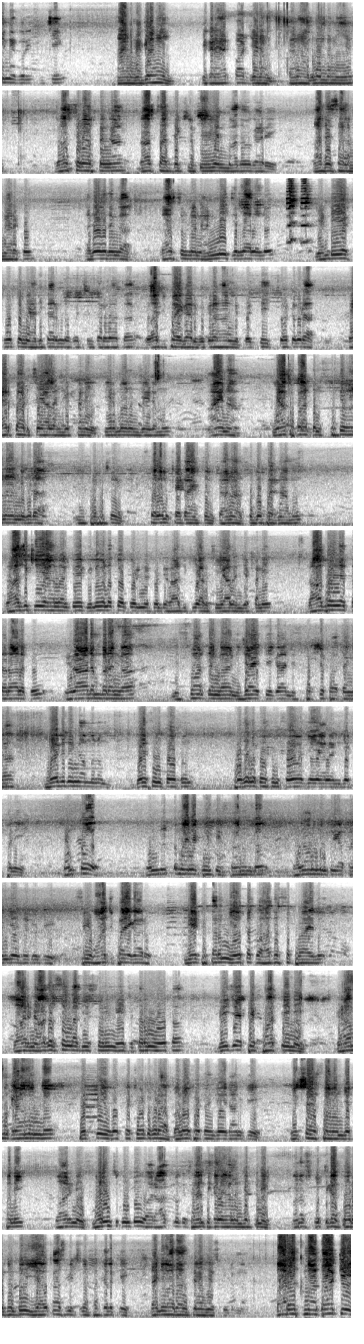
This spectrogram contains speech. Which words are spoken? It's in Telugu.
మహనీయుని గురించి ఆయన విగ్రహం ఇక్కడ ఏర్పాటు చేయడం చాలా అభినందనీయం. రాష్ట్ర వ్యాప్తంగా రాష్ట్ర అధ్యక్షులు పివిఎన్ మాధవ్ గారి ఆదేశాల మేరకు అదేవిధంగా రాష్ట్రంలోని అన్ని జిల్లాలలో ఎన్డీఏ కూటమి అధికారంలోకి వచ్చిన తర్వాత వాజ్పేయి గారి విగ్రహాలను ప్రతి చోట కూడా ఏర్పాటు చేయాలని చెప్పని తీర్మానం చేయడము ఆయన జ్ఞాపకార్థం స్మృతివనాన్ని కూడా ఈ ప్రభుత్వం స్థలం కేటాయించడం చాలా శుభ పరిణామం రాజకీయాలంటే విలువలతో కూడినటువంటి రాజకీయాలు చేయాలని చెప్పని రాబోయే తరాలకు నిరాడంబరంగా నిస్వార్థంగా నిజాయితీగా నిష్పక్షపాతంగా ఏ విధంగా మనం దేశం కోసం ప్రజల కోసం సేవ చేయాలని చెప్పని ఎంతో ఉన్నతమైనటువంటి స్థానంలో ప్రధానమంత్రిగా పనిచేసినటువంటి శ్రీ వాజ్పేయి గారు నేటి తరం యువతకు ఆదర్శప్రాయాలు. వారిని ఆదర్శంగా తీసుకొని నేటి తరం యువత బీజేపీ పార్టీని గ్రామ గ్రామంలో ప్రతి ఒక్క చోట కూడా బలోపేతం చేయడానికి కృషి చేస్తామని చెప్పని వారిని స్మరించుకుంటూ వారి ఆత్మకు శాంతి కలగాలని చెప్పని మనస్ఫూర్తిగా కోరుకుంటూ ఈ అవకాశం ఇచ్చిన పెద్దలకి ధన్యవాదాలు తెలియజేసుకుంటున్నాం. భారత్ మాతాకి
